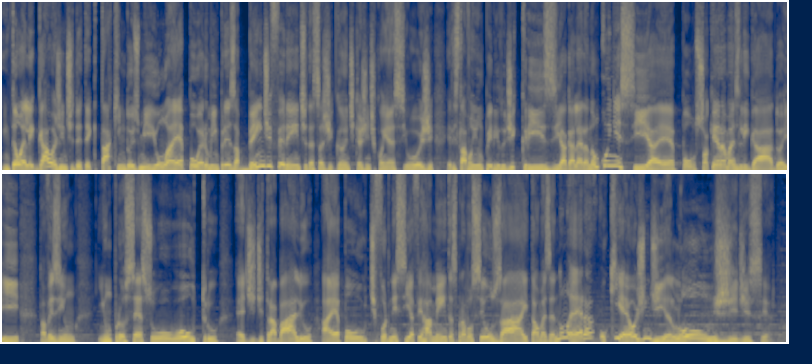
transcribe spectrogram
Então é legal a gente detectar que em 2001 a Apple era uma empresa bem diferente dessa gigante que a gente conhece hoje. Eles estavam em um período de crise, a galera não conhecia a Apple, só quem era mais ligado aí, talvez em um, em um processo ou outro é, de, de trabalho, a Apple te fornecia ferramentas para você usar e tal, mas é, não era o que é hoje em dia, longe de ser.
